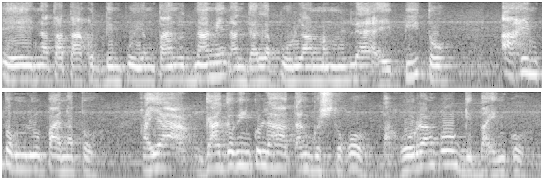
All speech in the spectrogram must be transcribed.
Eh, natatakot din po yung tanod namin, ang dala po lamang nila ay pito. Akin tong lupa na to. Kaya gagawin ko lahat ang gusto ko. Bakuran ko, gibain ko.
